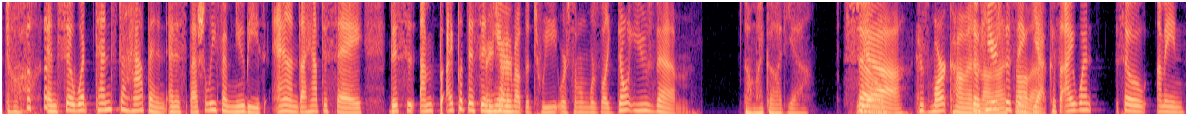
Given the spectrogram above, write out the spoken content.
and so what tends to happen, and especially from newbies, and I have to say, this is, I'm, I put this Are in you here. talking about the tweet where someone was like, "Don't use them"? oh my God, yeah. So, yeah, because Mark commented. so here's I the thing. that. Yeah. Cause I went, so, I mean,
